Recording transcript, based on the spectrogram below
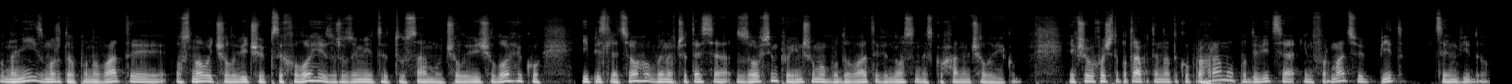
на ній зможете опанувати основи чоловічої психології, зрозуміти ту саму чоловічу логіку, і після цього ви навчитеся зовсім по-іншому будувати відносини з коханим чоловіком. Якщо ви хочете потрапити на таку програму, подивіться інформацію під цим відео.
